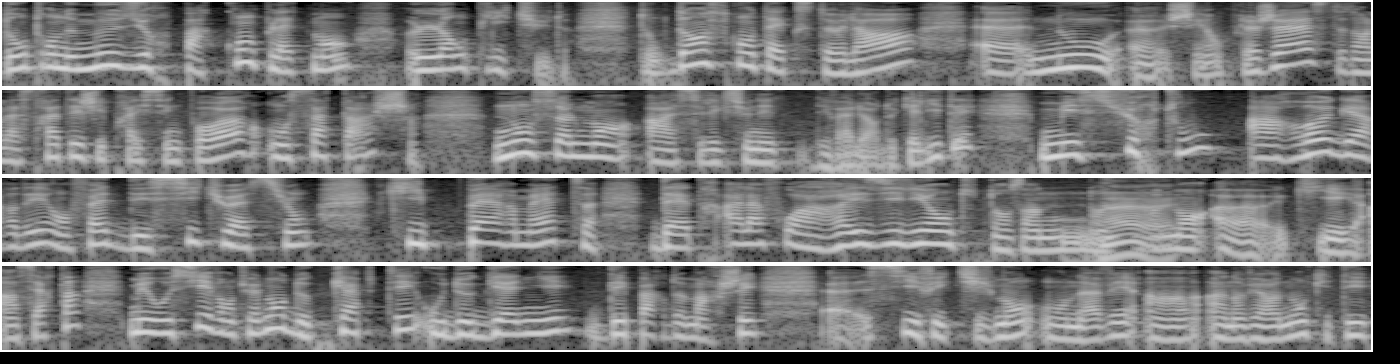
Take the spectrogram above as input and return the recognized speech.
dont on ne mesure pas complètement l'amplitude. Donc dans ce contexte-là, euh, nous, euh, chez Ampleur dans la stratégie Pricing Power, on s'attache non seulement à sélectionner des valeurs de qualité, mais surtout à regarder en fait des situations qui permettent d'être à la fois résilientes dans un environnement euh, qui est incertain, mais aussi éventuellement de capter ou de gagner des parts de marché euh, si effectivement on avait un, environnement qui était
